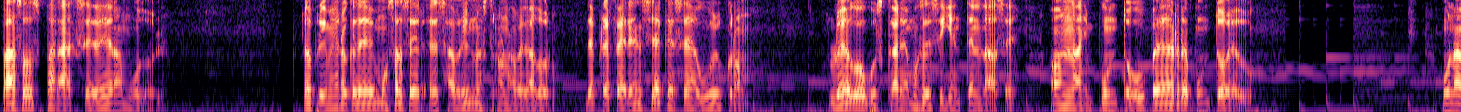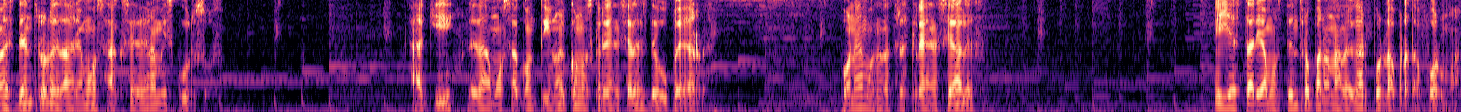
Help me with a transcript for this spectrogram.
Pasos para acceder a Moodle. Lo primero que debemos hacer es abrir nuestro navegador, de preferencia que sea Google Chrome. Luego buscaremos el siguiente enlace, online.upr.edu. Una vez dentro le daremos a acceder a mis cursos. Aquí le damos a continuar con los credenciales de UPR. Ponemos nuestras credenciales y ya estaríamos dentro para navegar por la plataforma.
